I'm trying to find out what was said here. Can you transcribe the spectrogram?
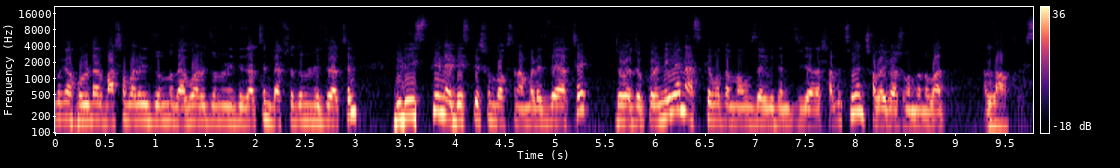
ব্রেকার হোল্ডার বাসা বাড়ির জন্য, ব্যবহারের জন্য নিতে যাচ্ছেন, ব্যবসার জন্য নিতে যাচ্ছেন ভিডিও স্ক্রিনে ডেসক্রিপশন বক্সে নাম্বার দেওয়া আছে, যোগাযোগ করে নেবেন। আজকের মতো মামুজার বিধান যারা সাথে ছিলেন, সবাইকে অসংখ্য ধন্যবাদ। আল্লাহ হাফেজ।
